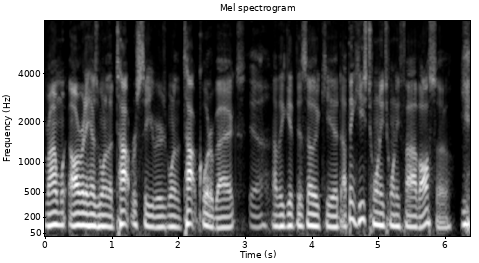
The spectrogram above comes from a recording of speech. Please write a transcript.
Ryan already has one of the top receivers, one of the top quarterbacks. Yeah. Now they get this other kid. I think he's 2025 also. Yeah.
